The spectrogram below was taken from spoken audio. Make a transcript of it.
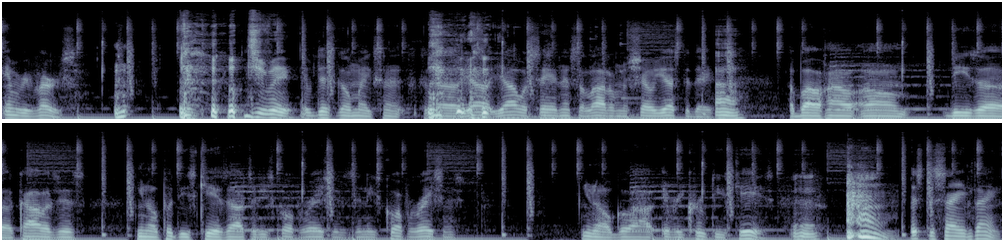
in reverse. what you mean? If this gonna make sense, because uh, y'all, y'all was saying this a lot on the show yesterday Uh, about how um, these uh, colleges you know, put these kids out to these corporations, and these corporations, you know, go out and recruit these kids. it's the same thing.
